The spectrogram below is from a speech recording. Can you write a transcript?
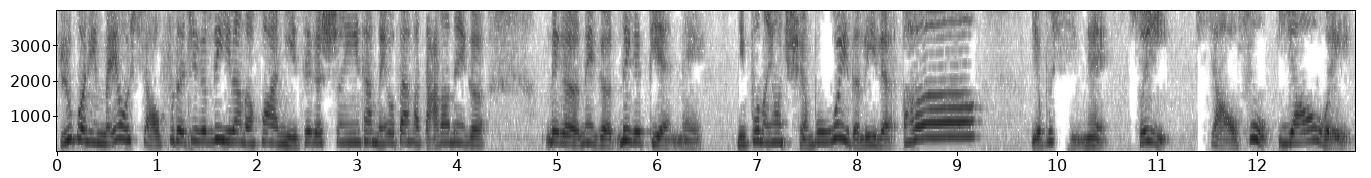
如果你没有小腹的这个力量的话，你这个声音它没有办法达到那个那个那个那个点呢。你不能用全部胃的力量啊，也不行哎。所以小腹腰围。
